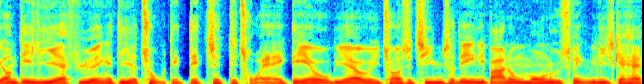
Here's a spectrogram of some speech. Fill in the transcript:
0,9. Om det lige er fyring af de her to, det, det, det, det tror jeg ikke. Det er jo, vi er jo i tosseteam, så det er egentlig bare nogle morgenudsving, vi lige skal have,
